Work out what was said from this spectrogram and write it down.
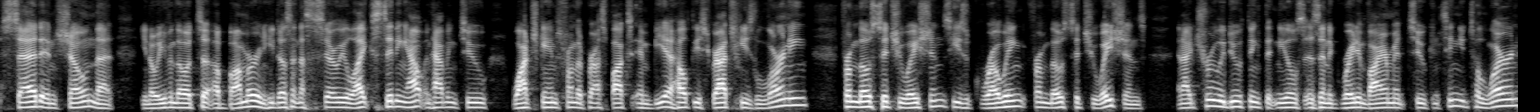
said and shown that, you know, even though it's a, bummer and he doesn't necessarily like sitting out and having to watch games from the press box and be a healthy scratch, he's learning from those situations. He's growing from those situations. And I truly do think that Nils is in a great environment to continue to learn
